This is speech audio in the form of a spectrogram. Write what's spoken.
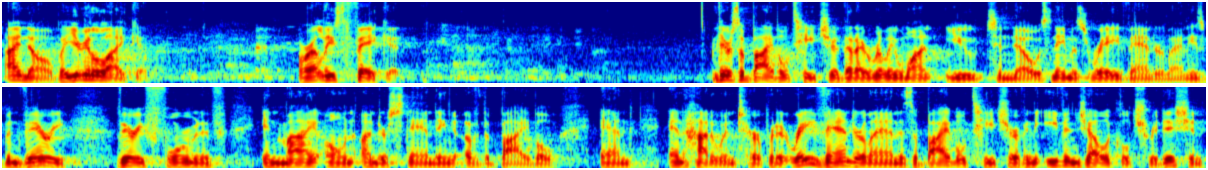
I know, but you're going to like it. Or at least fake it. There's a Bible teacher that I really want you to know. His name is Ray Vander Laan. He's been very, very formative in my own understanding of the Bible and, and how to interpret it. Ray Vander Laan is a Bible teacher of an evangelical tradition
